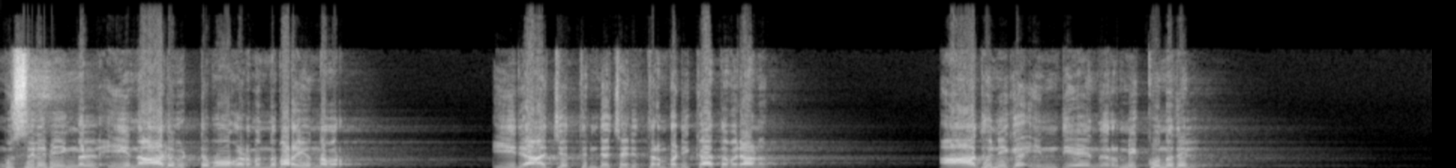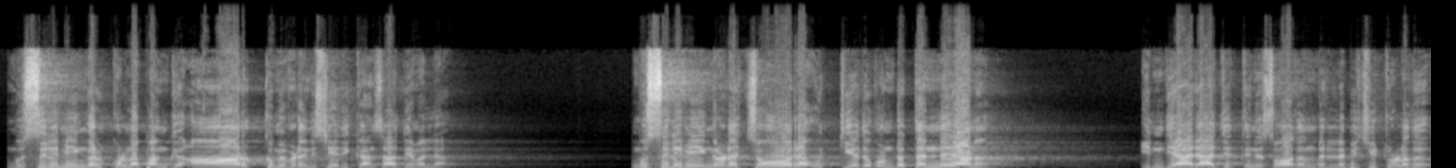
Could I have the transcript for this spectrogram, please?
മുസ്ലിമീങ്ങൾ ഈ നാട് വിട്ടു പോകണമെന്ന് പറയുന്നവർ ഈ രാജ്യത്തിന്റെ ചരിത്രം പഠിക്കാത്തവരാണ്. ആധുനിക ഇന്ത്യയെ നിർമ്മിക്കുന്നതിൽ മുസ്ലിമീങ്ങൾക്കുള്ള പങ്ക് ആർക്കും ഇവിടെ നിഷേധിക്കാൻ സാധ്യമല്ല. മുസ്ലിമീങ്ങളുടെ ചോര ഉറ്റിയത് കൊണ്ട് തന്നെയാണ് ഇന്ത്യ രാജ്യത്തിന് സ്വാതന്ത്ര്യം ലഭിച്ചിട്ടുള്ളത്.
